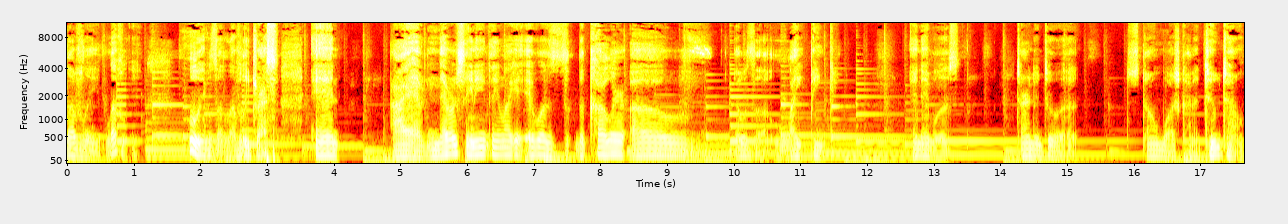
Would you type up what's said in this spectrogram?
lovely, lovely. Ooh, it was a lovely dress. And I have never seen anything like it. It was the color of, it was a light pink. And it was turned into a stonewash kind of two tone.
